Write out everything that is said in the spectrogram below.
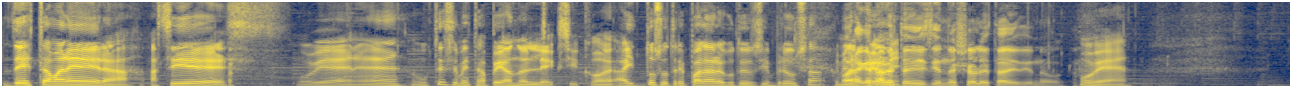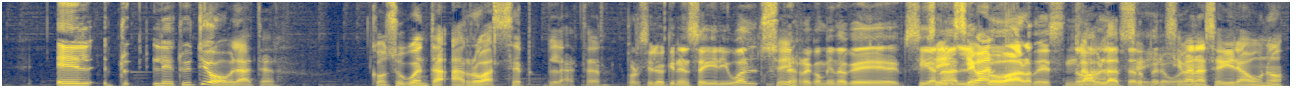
De esta manera, así es. Muy bien, ¿eh? Usted se me está pegando el léxico. ¿eh? Hay dos o tres palabras que usted siempre usa. Ahora que no lo estoy diciendo yo, lo está diciendo vos. Muy bien. Él tu- le tuiteó Blatter con su cuenta arroba seppblatter. Por si lo quieren seguir igual, Sí. les recomiendo que sigan Sí, a si Les van- Cobardes, no a Blatter, sí, pero si van a seguir a uno,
